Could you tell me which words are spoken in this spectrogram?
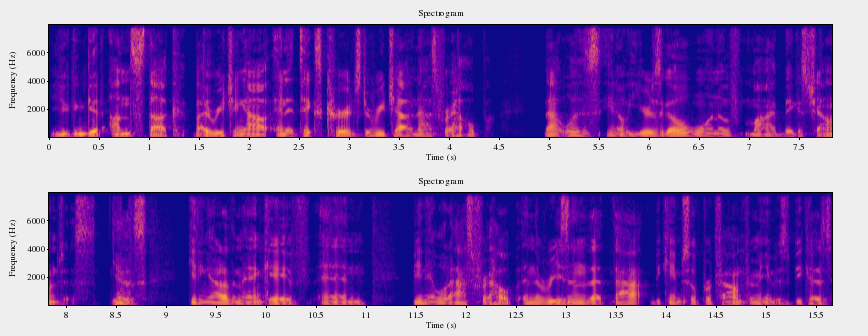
You can get unstuck by The- reaching out. And it takes courage to reach out and ask for help. That was, you know, years ago, one of my biggest challenges Yeah. was getting out of the man cave and being able to ask for help. And the reason that that became so profound for me was because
